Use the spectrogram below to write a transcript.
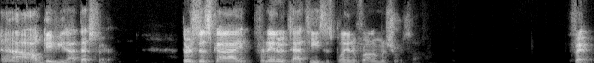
And I'll give you that. That's fair. There's this guy, Fernando Tatis, is playing in front of him at shortstop. Fair.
